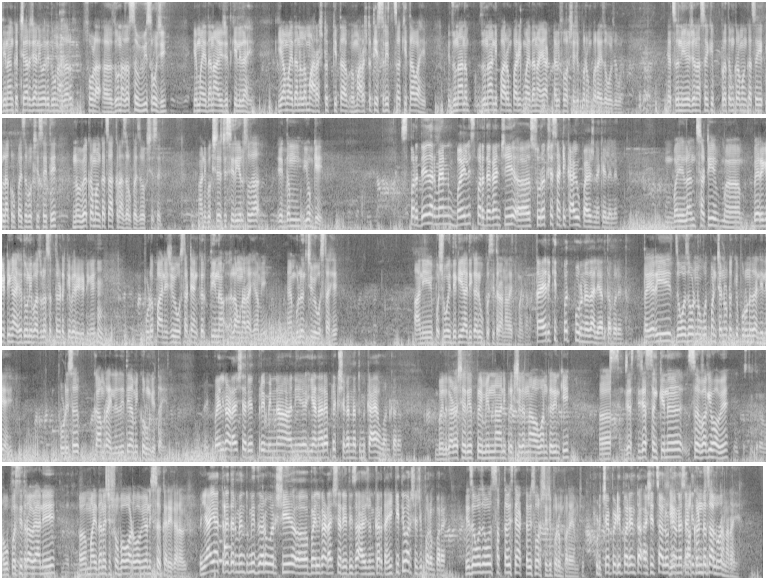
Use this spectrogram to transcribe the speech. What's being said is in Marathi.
दिनांक चार जानेवारी दोन हजार सोळा दोन हजार सव्वीस रोजी हे मैदान आयोजित केलेलं आहे. या मैदानाला महाराष्ट्र किताब महाराष्ट्र केसरीचा किताब आहे. हे जुना जुना आणि पारंपरिक मैदान आहे. अठ्ठावीस वर्षाची परंपरा आहे जवळजवळ. याचं नियोजन असं आहे की प्रथम क्रमांकाचं एक लाख रुपयाचं बक्षीस आहे ते नवव्या क्रमांकाचं अकरा हजार रुपयाचं बक्षीस आहे. आणि बक्षिसाची सिरियलसुद्धा एकदम योग्य आहे. स्पर्धेदरम्यान बैल स्पर्धकांची सुरक्षेसाठी काय उपाययोजना केलेल्या आहेत? बैलांसाठी बॅरिगेटिंग आहे. दोन्ही बाजूला सत्तर टक्के बॅरिगेटिंग आहे. पुढं पाण्याची व्यवस्था टँकर तीन लावणार आहे आम्ही. ॲम्ब्युलन्सची व्यवस्था आहे. आणि पशुवैद्यकीय अधिकारी उपस्थित राहणार आहेत मैदानात. तयारी कितपत पूर्ण झाली आतापर्यंत? तयारी जवळजवळ नव्वद पंच्याण्णव टक्के पूर्ण झालेली आहे. थोडेसं काम राहिलेलं ते आम्ही करून घेत आहे. बैलगाडा शर्यत प्रेमींना आणि येणाऱ्या प्रेक्षकांना तुम्ही काय आव्हान करा बैलगाडा शर्यत प्रेमींना आणि प्रेक्षकांना आवाहन करेन की जास्तीत जास्त संख्येनं सहभागी व्हावे उपस्थित राहावे. आणि मैदानाची शोभा वाढवावी आणि सहकार्य करावे. या यात्रेदरम्यान तुम्ही दरवर्षी बैलगाडा शर्यतीचं आयोजन करता. ही किती वर्षाची परंपरा आहे? हे जवळजवळ सत्तावीस ते अठ्ठावीस वर्षाची परंपरा आहे आमची. पुढच्या पिढीपर्यंत अशीच चालू ठेवण्यासाठी अखंड चालू राहणार आहे.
